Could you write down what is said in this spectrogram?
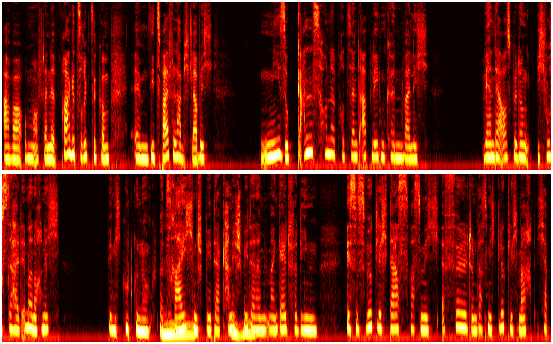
Aber um auf deine Frage zurückzukommen, ähm, die Zweifel habe ich, glaube ich, nie so ganz 100 Prozent ablegen können, weil ich während der Ausbildung, ich wusste halt immer noch nicht, bin ich gut genug? Wird's mhm. reichen später? Kann ich mhm. später damit mein Geld verdienen? Ist es wirklich das, was mich erfüllt und was mich glücklich macht? Ich habe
